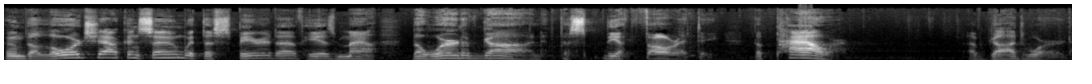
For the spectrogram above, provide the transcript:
whom the Lord shall consume with the spirit of his mouth. The Word of God, the, the authority, the power of God's Word.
